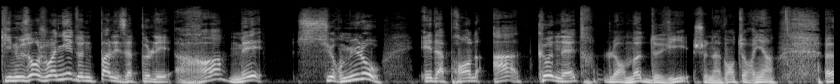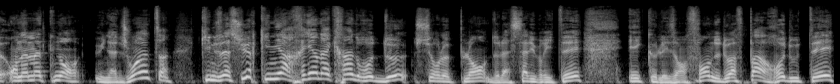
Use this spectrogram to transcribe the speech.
qui nous enjoignait de ne pas les appeler rats, mais sur mulot et d'apprendre à connaître leur mode de vie. Je n'invente rien. Euh, on a maintenant une adjointe qui nous assure qu'il n'y a rien à craindre d'eux sur le plan de la salubrité et que les enfants ne doivent pas redouter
